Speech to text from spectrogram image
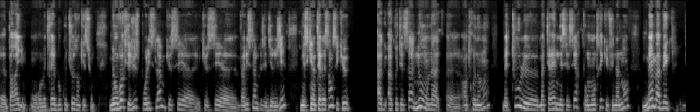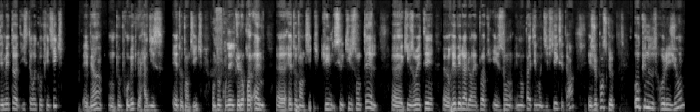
euh, pareil, on remettrait beaucoup de choses en question. Mais on voit que c'est juste pour l'islam que c'est que c'est vers l'islam que c'est dirigé. Mais ce qui est intéressant, c'est que à, côté de ça, nous, on a entre nos mains bah, tout le matériel nécessaire pour montrer que finalement, même avec des méthodes historico-critiques, eh bien, on peut prouver que le hadith est authentique, on peut prouver que le Coran euh, est authentique, qu'ils sont tels, euh, qu'ils ont été euh, révélés à leur époque et ils n'ont pas été modifiés, etc. Et je pense qu'aucune autre religion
